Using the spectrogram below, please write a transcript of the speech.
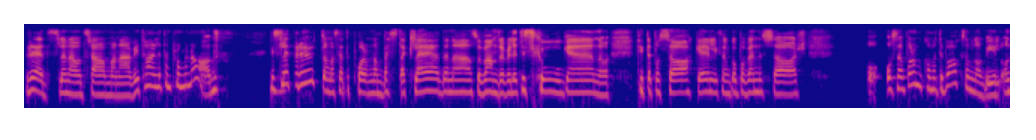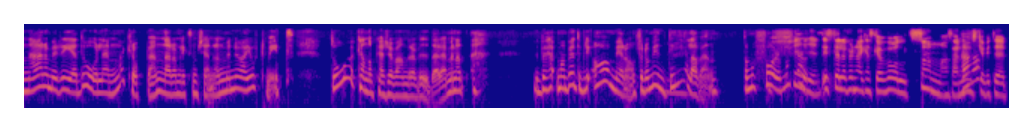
rädslorna och traumorna. Vi tar en liten promenad Vi släpper ut dem och sätter på dem de bästa kläderna och så vandrar vi lite i skogen och tittar på saker, liksom går på vernissage. Och, och sen får de komma tillbaka om de vill och när de är redo att lämna kroppen, när de liksom känner att nu har jag gjort mitt, då kan de kanske vandra vidare. Men att, man behöver inte bli av med dem för de är en del av en. De har format Fint. Istället för den här ganska våldsamma, så här, nu ska vi typ,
